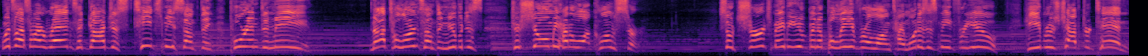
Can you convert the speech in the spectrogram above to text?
When's the last time I read and said, God, just teach me something, pour into me? Not to learn something new, but just to show me how to walk closer. So, church, maybe you've been a believer a long time. What does this mean for you? Hebrews chapter 10.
